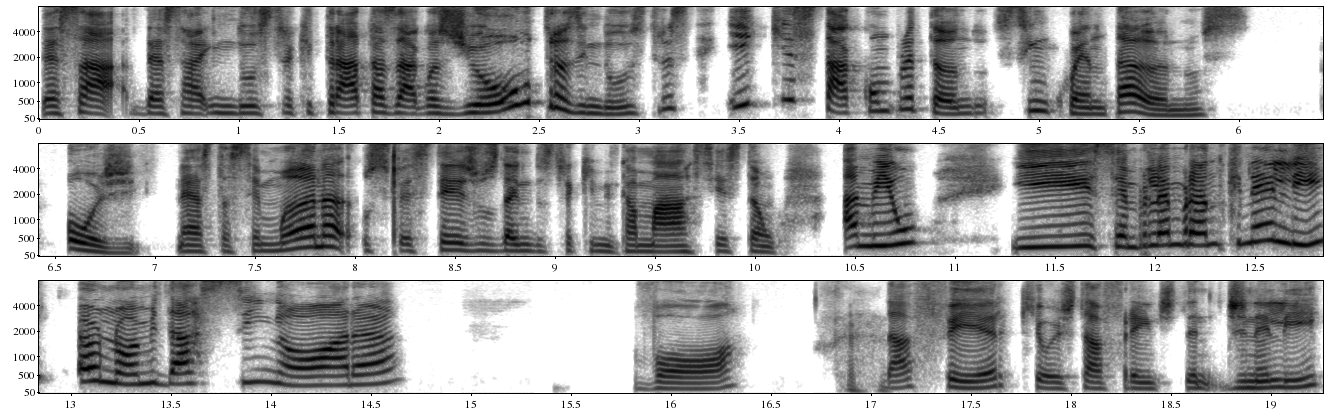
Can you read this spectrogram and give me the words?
dessa, dessa indústria que trata as águas de outras indústrias e que está completando 50 anos hoje, nesta semana. Os festejos da indústria química Márcia estão a mil. E sempre lembrando que Nelly é o nome da senhora vó da Fer, que hoje está à frente de Nelly,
